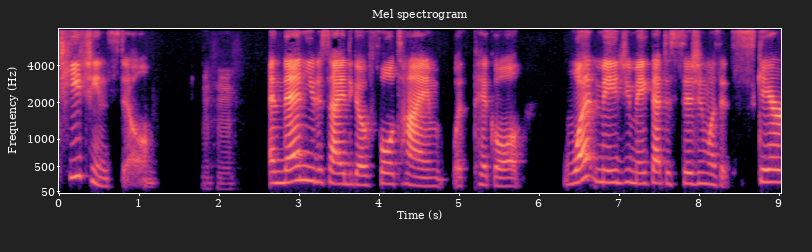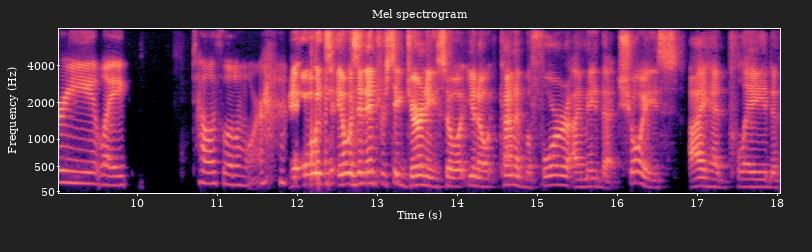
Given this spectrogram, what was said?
teaching still. Mm-hmm. And then you decided to go full time with Pickle. What made you make that decision? Was it scary? Like, tell us a little more it was it was an interesting journey so you know kind of before i made that choice i had played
